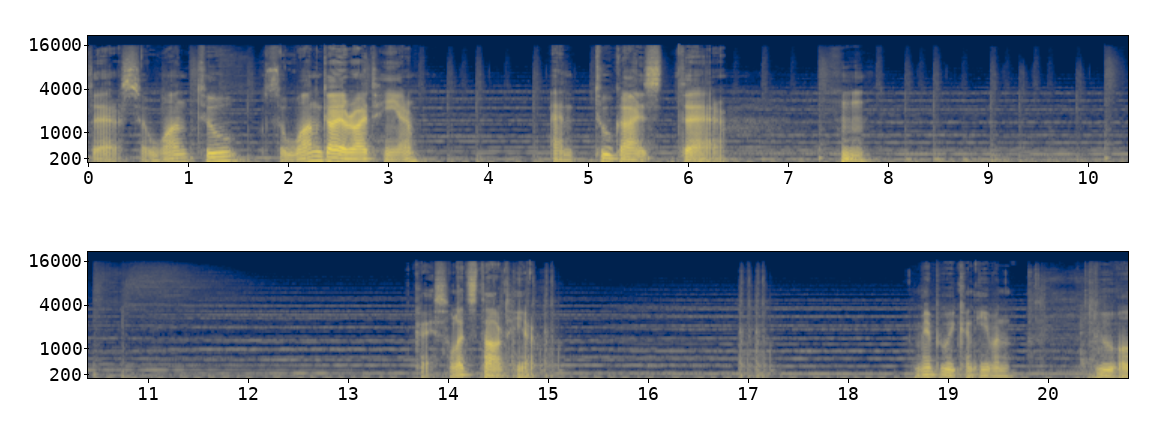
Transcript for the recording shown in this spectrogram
there. So one two so one guy right here and two guys there. Hmm. Okay so let's start here. Maybe we can even do a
